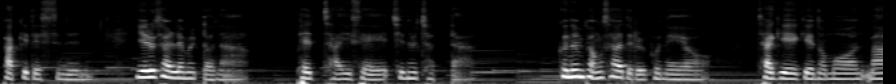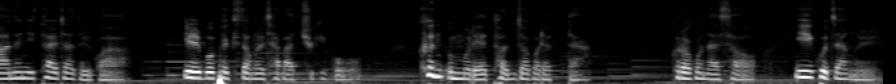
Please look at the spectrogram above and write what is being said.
바키데스는 예루살렘을 떠나 벳자이세에 진을 쳤다. 그는 병사들을 보내어 자기에게 넘어온 많은 이탈자들과 일부 백성을 잡아 죽이고 큰 운물에 던져버렸다. 그러고 나서 이 고장을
